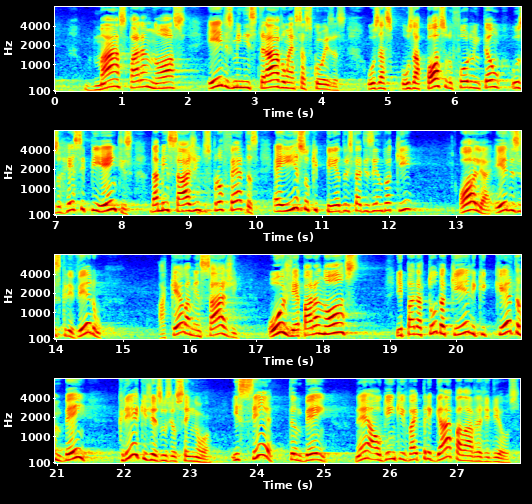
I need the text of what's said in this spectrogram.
mas para nós. Eles ministravam essas coisas. Os, os apóstolos foram então os recipientes da mensagem dos profetas. É isso que Pedro está dizendo aqui. Olha, eles escreveram aquela mensagem, hoje é para nós e para todo aquele que quer também crer que Jesus é o Senhor e ser também né, alguém que vai pregar a palavra de Deus.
